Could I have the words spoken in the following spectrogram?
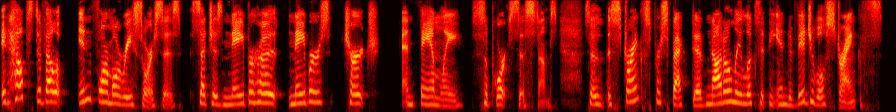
It helps develop informal resources such as neighborhood neighbors church and family support systems. So the strengths perspective not only looks at the individual strengths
